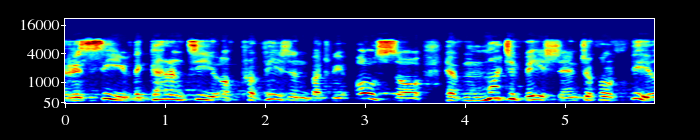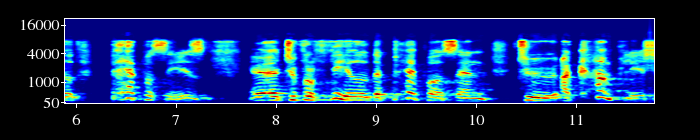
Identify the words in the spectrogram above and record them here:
receive the guarantee of provision, but we also have motivation to fulfill purposes, uh, to fulfill the purpose and to accomplish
